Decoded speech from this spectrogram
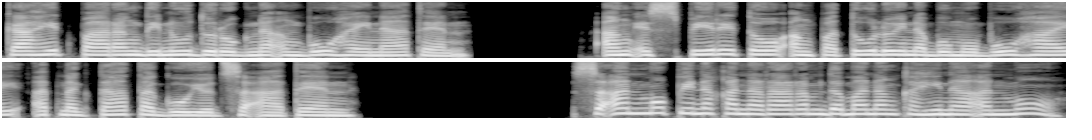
kahit parang dinudurog na ang buhay natin. Ang Espiritu ang patuloy na bumubuhay at nagtataguyod sa atin. Saan mo pinakanararamdaman ang kahinaan mo?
